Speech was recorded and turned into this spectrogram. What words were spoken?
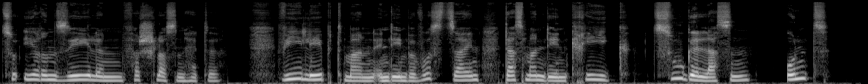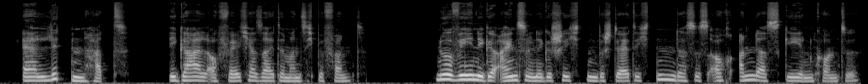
zu ihren Seelen verschlossen hätte. Wie lebt man in dem Bewusstsein, dass man den Krieg zugelassen und erlitten hat, egal auf welcher Seite man sich befand? Nur wenige einzelne Geschichten bestätigten, dass es auch anders gehen konnte.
